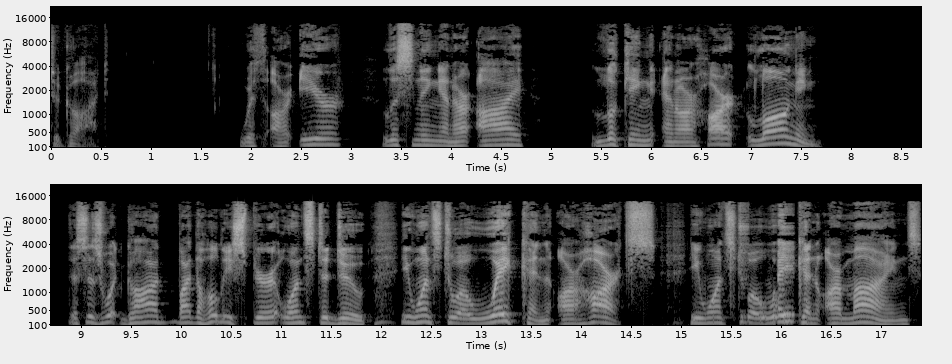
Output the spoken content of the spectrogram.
to God. With our ear listening and our eye looking and our heart longing. This is what God, by the Holy Spirit, wants to do. He wants to awaken our hearts. He wants to awaken our minds.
